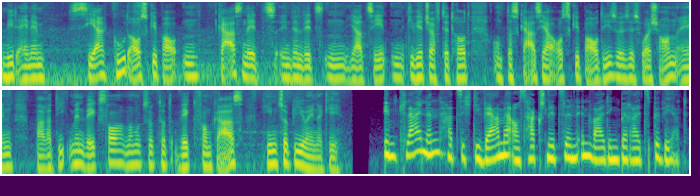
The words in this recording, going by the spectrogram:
mit einem sehr gut ausgebauten Gasnetz in den letzten Jahrzehnten gewirtschaftet hat und das Gas ja ausgebaut ist. Also es war schon ein Paradigmenwechsel, wenn man gesagt hat, weg vom Gas hin zur Bioenergie. Im Kleinen hat sich die Wärme aus Hackschnitzeln in Walding bereits bewährt.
